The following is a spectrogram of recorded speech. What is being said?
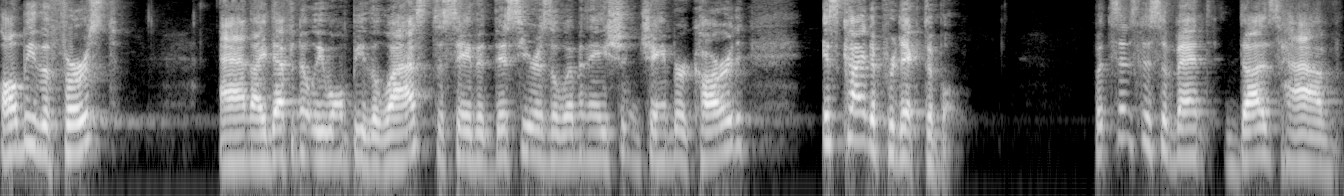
I'll be the first, and I definitely won't be the last to say that this year's Elimination Chamber card is kind of predictable. But since this event does have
